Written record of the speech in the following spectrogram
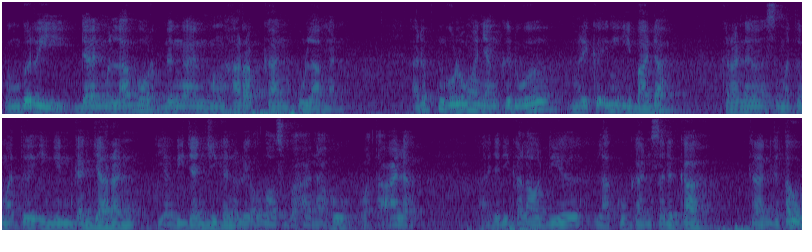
memberi dan melabur dengan mengharapkan pulangan. Adapun golongan yang kedua, mereka ini ibadah kerana semata-mata ingin ganjaran yang dijanjikan oleh Allah Subhanahu wa taala. Ha, jadi kalau dia lakukan sedekah kerana dia tahu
